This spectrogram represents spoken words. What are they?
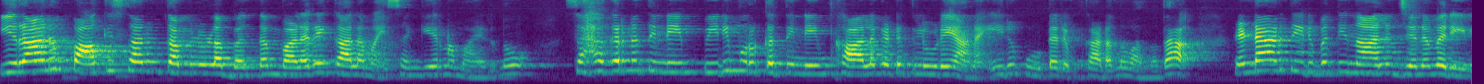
ഇറാനും പാകിസ്ഥാനും തമ്മിലുള്ള ബന്ധം വളരെ കാലമായി സങ്കീർണമായിരുന്നു. സഹകരണത്തിന്റെയും പിരിമുറുക്കത്തിന്റെയും കാലഘട്ടത്തിലൂടെയാണ് ഇരു കൂട്ടരും കടന്നു വന്നത്. രണ്ടായിരത്തി ഇരുപത്തിനാല് ജനുവരിയിൽ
